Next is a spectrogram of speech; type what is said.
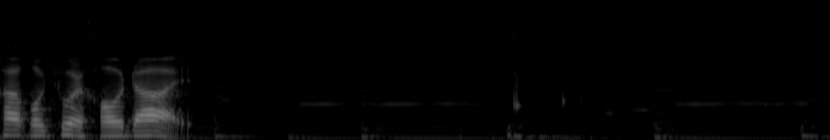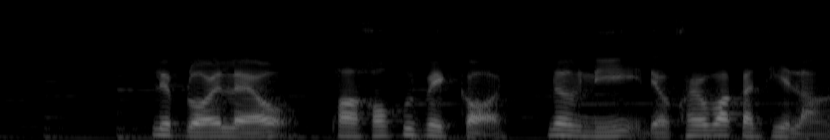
ข้าก็ช่วยเขาได้ เรียบร้อยแล้ว พาเขาขึ้นไปก่อน เรื่องนี้เดี๋ยวค่อยว่ากันทีหลัง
